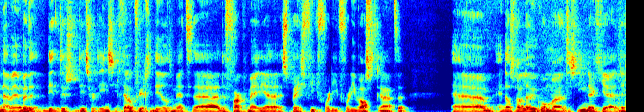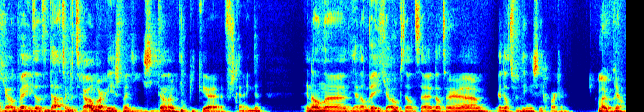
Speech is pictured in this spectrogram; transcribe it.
nou, we hebben dit, dus, dit soort inzichten ook weer gedeeld met de vakmedia, specifiek voor die, voor die wasstraten. Um, en dat is wel leuk om te zien dat je, dat je ook weet dat de data betrouwbaar is. Want je, je ziet dan ook die pieken verschijnen. En dan, ja, dan weet je ook dat, dat er ja, dat soort dingen zichtbaar zijn. Leuk. Ja.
